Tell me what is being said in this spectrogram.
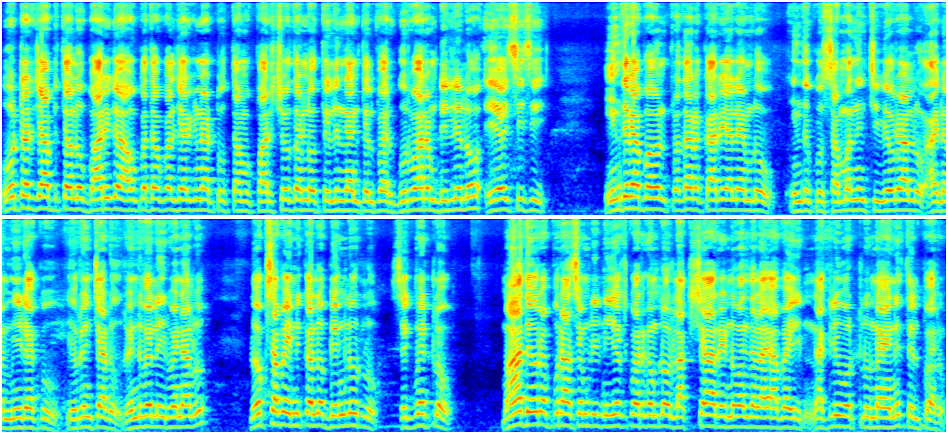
ఓటర్ జాబితాలో భారీగా అవకతవకలు జరిగినట్టు తమ పరిశోధనలో తేలిందని తెలిపారు. గురువారం ఢిల్లీలో ఏఐసిసి ఇందిరాభవన్ ప్రధాన కార్యాలయంలో ఇందుకు సంబంధించి వివరాలు ఆయన మీడియాకు వివరించాడు. రెండు వేల ఇరవై నాలుగు లోక్సభ ఎన్నికల్లో బెంగళూరులో సెగ్మెంట్లో మహాదేవరపుర అసెంబ్లీ నియోజకవర్గంలో లక్ష రెండు వందల యాభై నకిలీ ఓట్లు ఉన్నాయని తెలిపారు.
